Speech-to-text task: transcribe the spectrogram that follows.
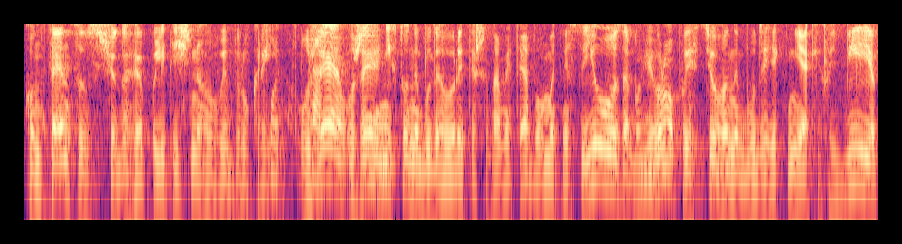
консенсус щодо геополітичного вибору країни. От, Уже, уже ніхто не буде говорити, що нам йти або в митний союз, або в Європу, і з цього не буде як ніяких бійок.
